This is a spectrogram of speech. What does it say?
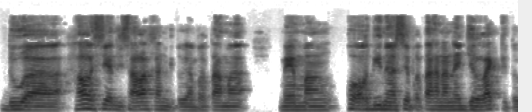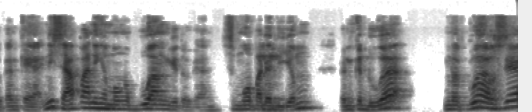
dua hal sih yang disalahkan gitu. Yang pertama memang koordinasi pertahanannya jelek gitu kan kayak ini siapa nih yang mau ngebuang gitu kan. Semua pada hmm. diem dan kedua menurut gue harusnya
